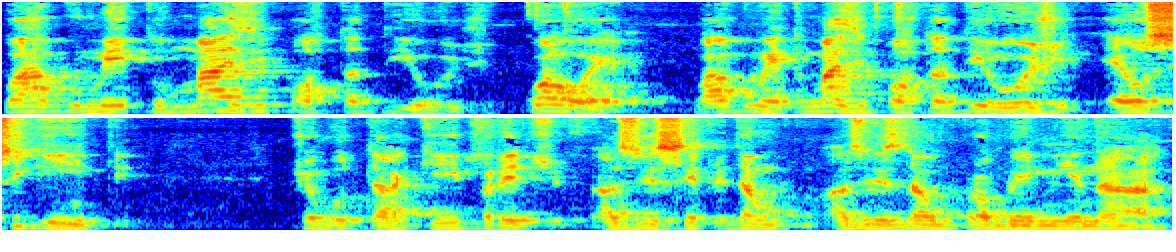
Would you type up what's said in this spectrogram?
O argumento mais importante de hoje. Qual é? O argumento mais importante de hoje é o seguinte. Deixa eu botar aqui, para às vezes sempre dá um, às vezes dá um probleminha na,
